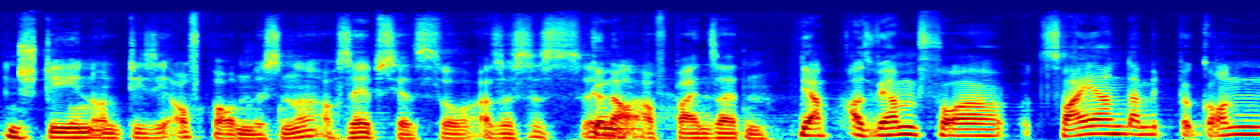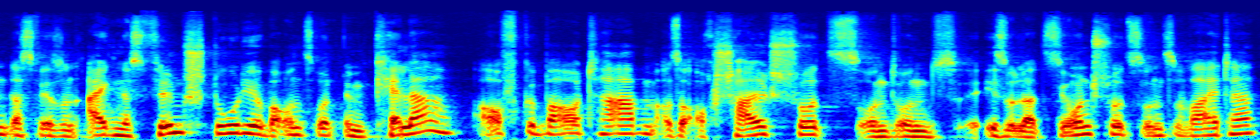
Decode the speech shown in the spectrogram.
entstehen und die sie aufbauen müssen, ne? auch selbst jetzt so. Also es ist äh, genau. auf beiden Seiten. Ja, also wir haben vor zwei Jahren damit begonnen, dass wir so ein eigenes Filmstudio bei uns unten im Keller aufgebaut haben, also auch Schallschutz und, und Isolationsschutz und so weiter.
